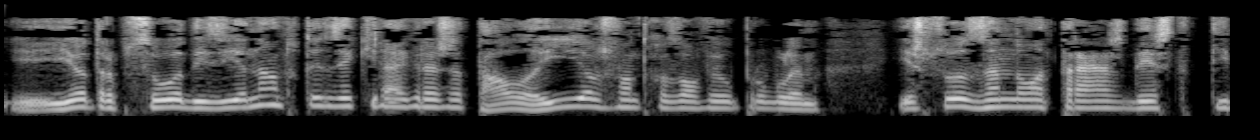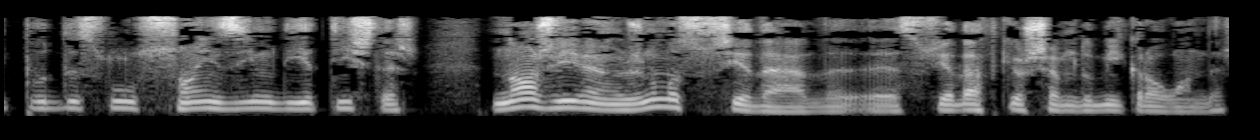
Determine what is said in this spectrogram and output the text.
e, outra pessoa dizia, não, tu tens é que ir à igreja tal, aí eles vão-te resolver o problema. E as pessoas andam atrás deste tipo de soluções imediatistas. Nós vivemos numa sociedade, a sociedade que eu chamo de micro-ondas,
